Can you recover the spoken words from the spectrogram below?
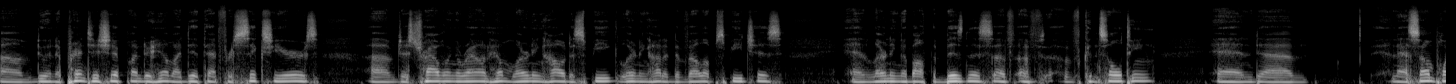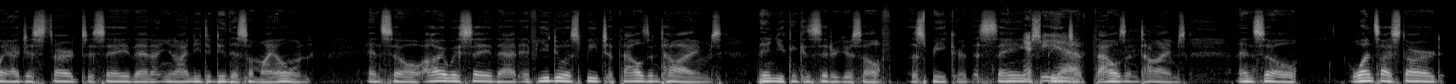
um, do an apprenticeship under him. I did that for six years, um, just traveling around him, learning how to speak, learning how to develop speeches, and learning about the business of, of, of consulting. And um, and at some point, I just started to say that you know I need to do this on my own. And so I always say that if you do a speech a thousand times, then you can consider yourself a speaker. The same speech Yeah. a thousand times. And so once I started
